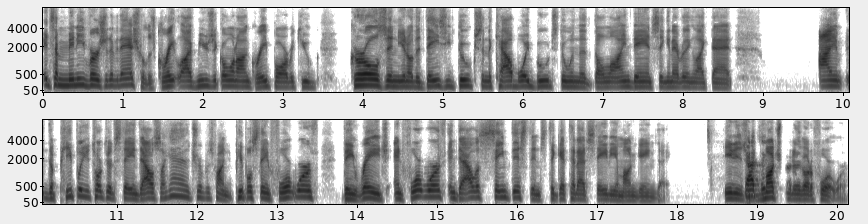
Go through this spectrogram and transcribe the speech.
it's a mini version of Nashville. There's great live music going on, great barbecue, girls in you know the Daisy Dukes and the cowboy boots doing the the line dancing and everything like that. I'm the people you talk to that stay in Dallas, like, yeah, the trip was fine. People stay in Fort Worth, they rage. And Fort Worth and Dallas, same distance to get to that stadium on game day. It is that's much a, better to go to Fort Worth.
